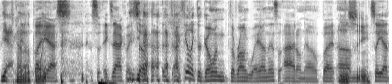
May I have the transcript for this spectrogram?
yeah, that's Kind yeah. of the But point. yes, so, exactly. So I feel like they're going the wrong way on this. I don't know, but um, We'll see. So yeah,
